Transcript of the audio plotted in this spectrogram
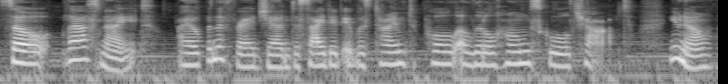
So last night, I opened the fridge and decided it was time to pull a little homeschool chopped. You know,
